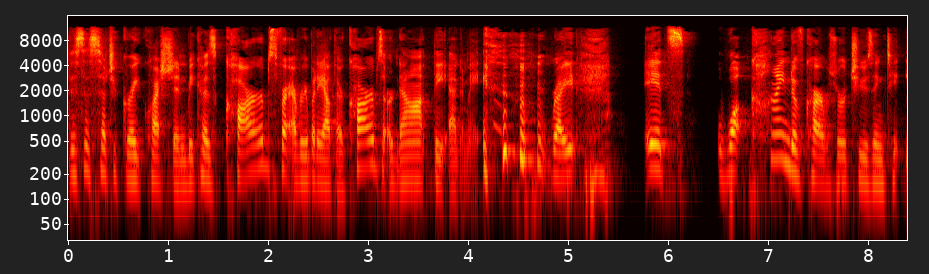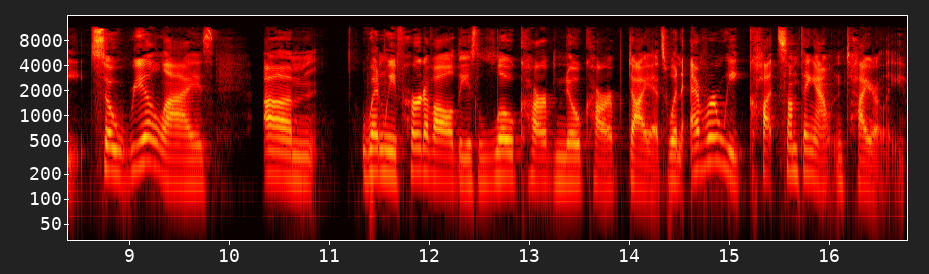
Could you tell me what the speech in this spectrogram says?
this is such a great question because carbs, for everybody out there, carbs are not the enemy, right? It's what kind of carbs we're choosing to eat. So realize um, when we've heard of all these low carb, no carb diets, whenever we cut something out entirely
